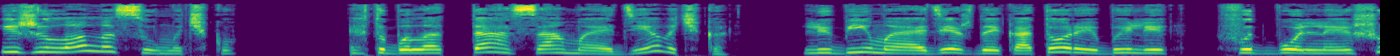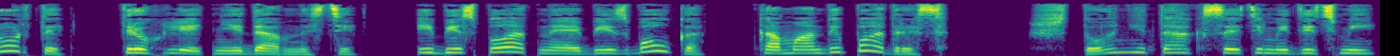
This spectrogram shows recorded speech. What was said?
и желала сумочку. Это была та самая девочка, любимой одеждой которой были футбольные шорты трехлетней давности и бесплатная бейсболка команды «Падрес». Что не так с этими детьми?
